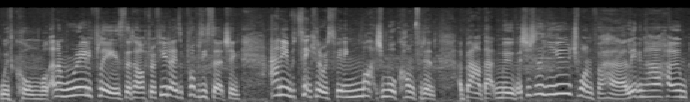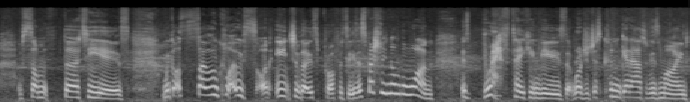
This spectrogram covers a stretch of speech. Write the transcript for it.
with Cornwall. And I'm really pleased that after a few days of property searching, Annie in particular is feeling much more confident about that move, which is a huge one for her, leaving her home of some 30 years. We got so close on each of those properties, especially number one. There's breathtaking views that Roger just couldn't get out of his mind.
